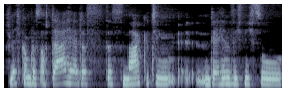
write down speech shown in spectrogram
vielleicht kommt das auch daher, dass das Marketing in der Hinsicht nicht so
